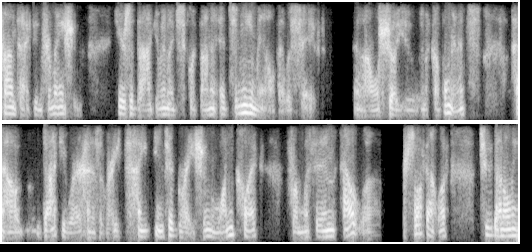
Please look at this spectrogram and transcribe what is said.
contact information. Here's a document. I just clicked on it. It's an email that was saved. And I will show you in a couple minutes how DocuWare has a very tight integration, one click from within Outlook, or Soft Outlook, to not only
